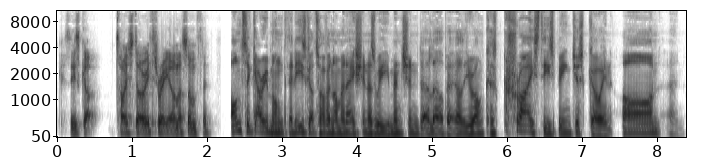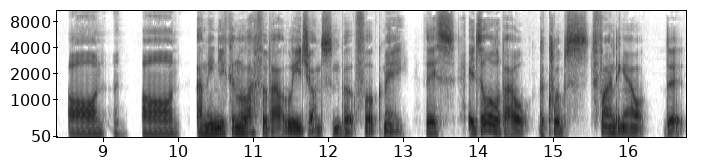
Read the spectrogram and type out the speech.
because he's got Toy Story 3 on or something. On to Gary Monk, then he's got to have a nomination, as we mentioned a little bit earlier on, because Christ, he's been just going on and on and on. I mean, you can laugh about Lee Johnson, but fuck me. This, it's all about the clubs finding out that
